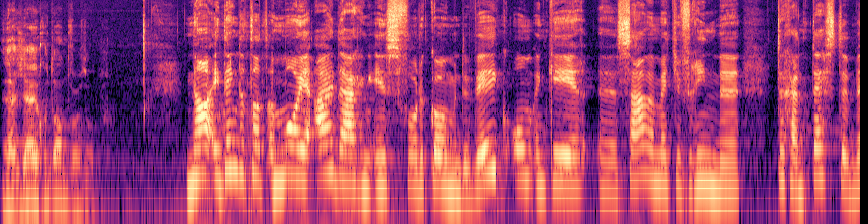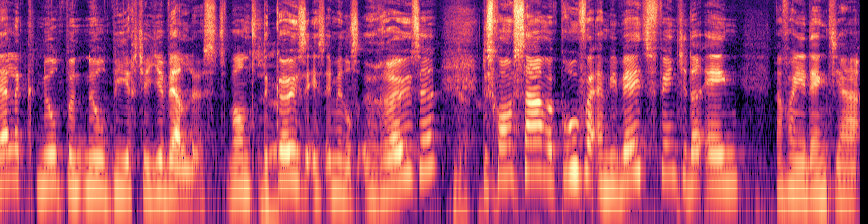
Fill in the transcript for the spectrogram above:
daar had jij een goed antwoord op. Nou, ik denk dat dat een mooie uitdaging is voor de komende week. Om een keer eh, samen met je vrienden te gaan testen welk 0.0 biertje je wel lust. Want de Ja. keuze is inmiddels reuze. Ja. Dus gewoon samen proeven. En wie weet vind je er één waarvan je denkt, ja,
